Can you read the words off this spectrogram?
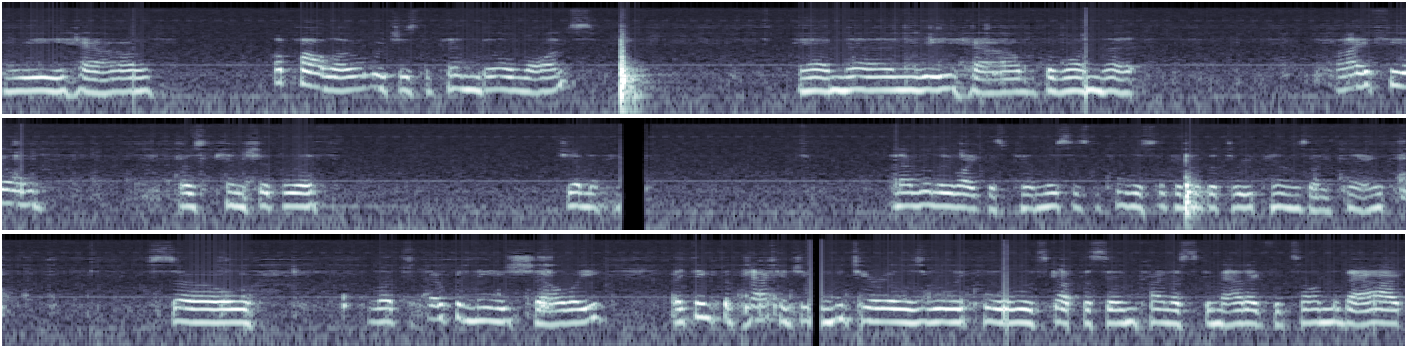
We have Apollo, which is the pen Bill wants. And then we have the one that I feel most kinship with, Gemini. And I really like this pin. This is the coolest looking of the three pins, I think. So let's open these, shall we? I think the packaging material is really cool. It's got the same kind of schematic that's on the back.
